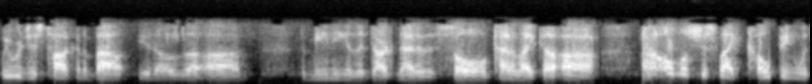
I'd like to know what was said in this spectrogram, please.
We were just talking about, you know, the uh, the meaning of the dark night of the soul, kind of like a, uh, almost just like coping with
